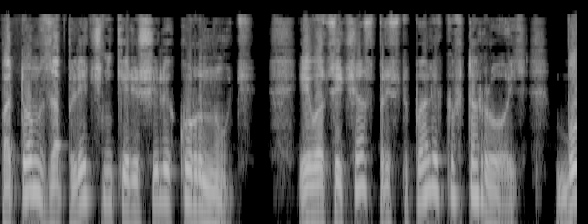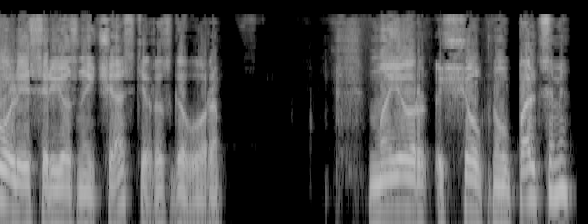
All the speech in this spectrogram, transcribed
Потом заплечники решили курнуть. И вот сейчас приступали ко второй, более серьезной части разговора. Майор щелкнул пальцами,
